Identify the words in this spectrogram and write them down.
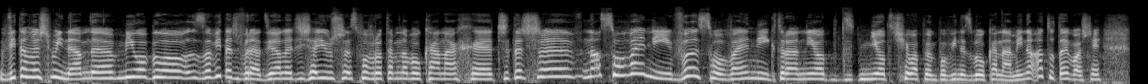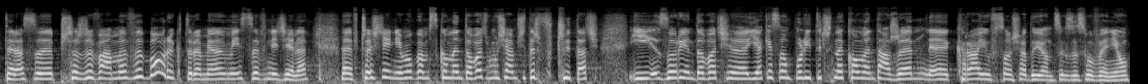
Witam Eśmina. E, Miło było zawitać w radio, ale dzisiaj już z powrotem na Bałkanach, e, czy też e, na Słowenii, w Słowenii, która nie, od, nie odcięła pępowiny z Bałkanami. No a tutaj właśnie teraz przeżywamy wybory, które miały miejsce w niedzielę. Wcześniej nie mogłam skomentować, musiałam się też wczytać i zorientować, jakie są polityczne komentarze krajów sąsiadujących ze Słowenią,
